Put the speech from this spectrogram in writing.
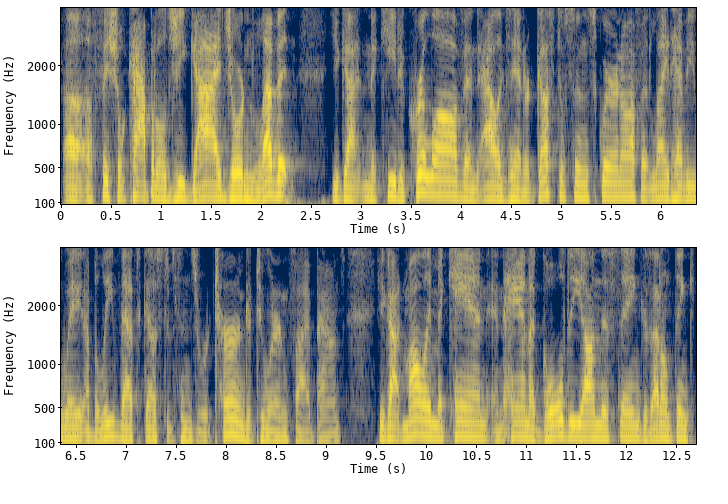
uh, official capital G guy Jordan Leavitt. You got Nikita Krylov and Alexander Gustafsson squaring off at light heavyweight. I believe that's Gustafsson's return to 205 pounds. You got Molly McCann and Hannah Goldy on this thing because I don't think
